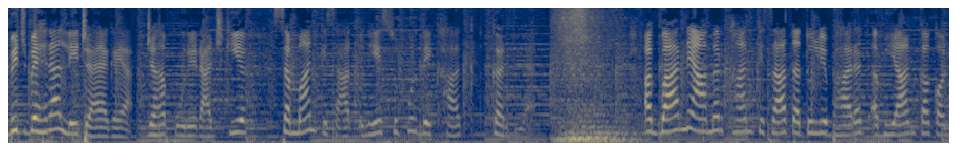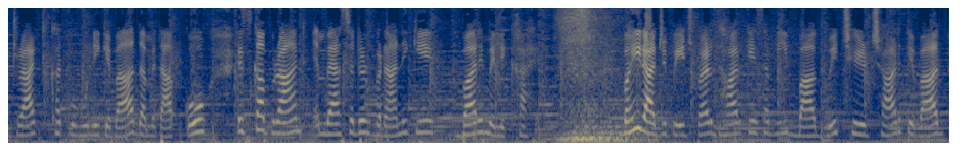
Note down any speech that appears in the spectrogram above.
बिजबहरा ले जाया गया, जहाँ पूरे राजकीय सम्मान के साथ उन्हें सुपुर्द खाक कर दिया। अखबार ने आमिर खान के साथ अतुल्य भारत अभियान का कॉन्ट्रैक्ट खत्म होने के बाद अमिताभ को इसका ब्रांड एम्बेसडर बनाने के बारे में लिखा है। वहीं राज्य पेज पर धार के समीप बाग में छेड़छाड़ के बाद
